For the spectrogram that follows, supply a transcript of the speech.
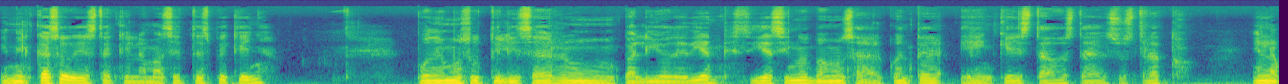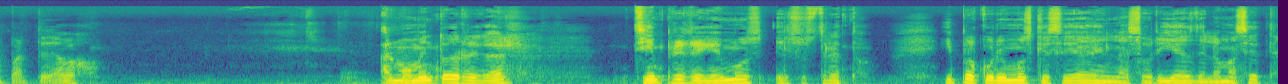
en el caso de esta que la maceta es pequeña, podemos utilizar un palillo de dientes y así nos vamos a dar cuenta en qué estado está el sustrato en la parte de abajo. Al momento de regar, siempre reguemos el sustrato y procuremos que sea en las orillas de la maceta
